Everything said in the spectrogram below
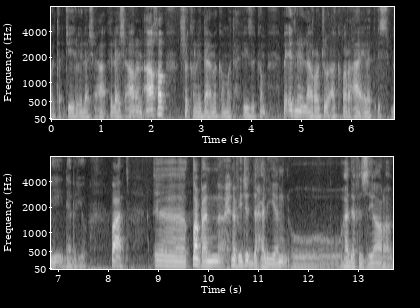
وتاجيله إلى شعار إلى إشعار آخر. شكرا لدعمكم وتحفيزكم. بإذن الله رجوع أكبر عائلة SPW بعد آه، طبعا إحنا في جدة حاليا وهدف الزيارة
